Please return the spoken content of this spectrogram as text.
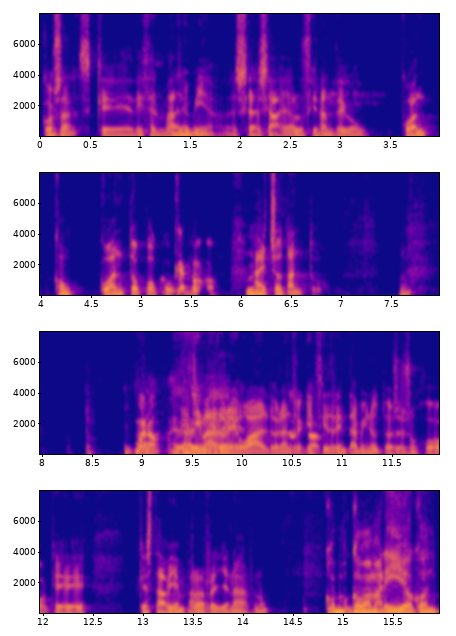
cosas que dicen, madre mía, es, alucinante con, con cuánto poco, poco? ha hecho tanto. ¿no? Bueno, y encima dura igual, dura entre 15 y 30 minutos. Es un juego que, está bien para rellenar, ¿no? Como, amarillo, con,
